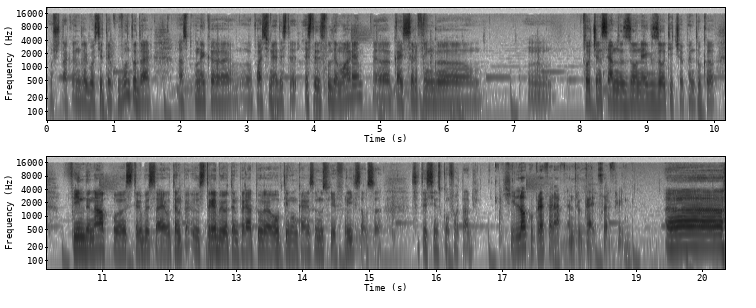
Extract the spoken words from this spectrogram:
nu știu dacă îndrăgostite cuvântul, dar a spune că pasiunea este, este destul de mare. Kitesurfing mm, tot ce înseamnă zone exotice, pentru că fiind în apă îți trebuie să ai o, temper- îți trebuie o temperatură optimă în care să nu-ți fie frig sau să, să te simți confortabil. Și locul preferat pentru kitesurfing? Uh,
